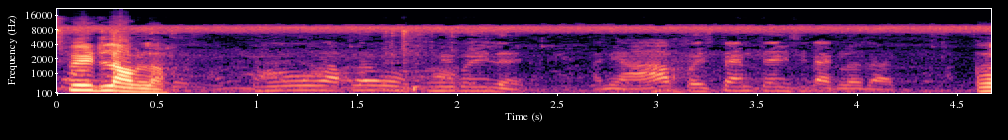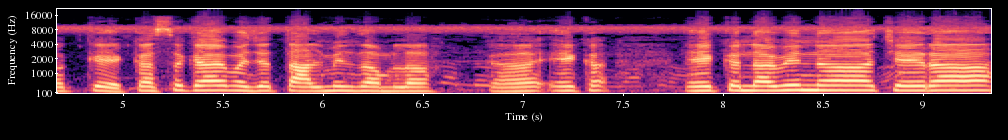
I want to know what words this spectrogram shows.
स्पीड लावला. तो आपला मी बैल आहे. आणि हा फर्स्ट टाइम टाकला ओके कसं काय म्हणजे तालमील जमलं? क- एक एक नवीन अ, चेहरा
